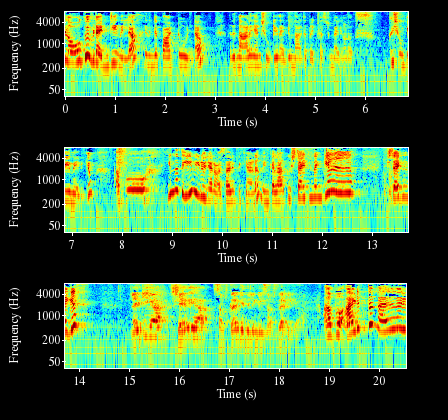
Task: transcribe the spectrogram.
വ്ളോഗ് ഇവിടെ എൻഡ് ചെയ്യുന്നില്ല. ഇതിന്റെ പാർട്ട് ടു ഉണ്ടാവും. അത് നാളെ ഞാൻ ഷൂട്ട് ചെയ്യുന്നതായിരിക്കും. നാളത്തെ ബ്രേക്ക്ഫാസ്റ്റും കാര്യങ്ങളും ഒക്കെ ഷൂട്ട് ചെയ്യുന്നതായിരിക്കും. അപ്പോ ഇന്നത്തെ ഈ വീഡിയോ ഞാൻ അവസാനിപ്പിക്കുകയാണ്. നിങ്ങൾക്ക് എല്ലാവർക്കും ഇഷ്ടമായിട്ടുണ്ടെങ്കിൽ ഇഷ്ടമായിട്ടുണ്ടെങ്കിൽ ലൈക്ക് ചെയ്യുക ഷെയർ ചെയ്യുക സബ്സ്ക്രൈബ് ചെയ്തില്ലെങ്കിൽ സബ്സ്ക്രൈബ് ചെയ്യുക. അപ്പോ അടുത്ത നല്ലൊരു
